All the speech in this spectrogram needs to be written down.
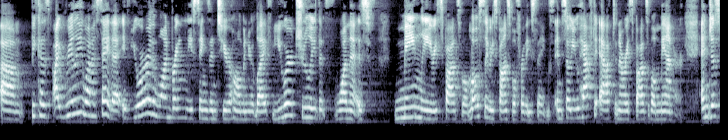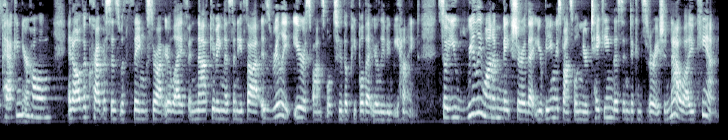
Um, because I really want to say that if you're the one bringing these things into your home and your life, you are truly the one that is mainly responsible, mostly responsible for these things. And so you have to act in a responsible manner. And just packing your home and all the crevices with things throughout your life and not giving this any thought is really irresponsible to the people that you're leaving behind. So you really want to make sure that you're being responsible and you're taking this into consideration now while you can.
